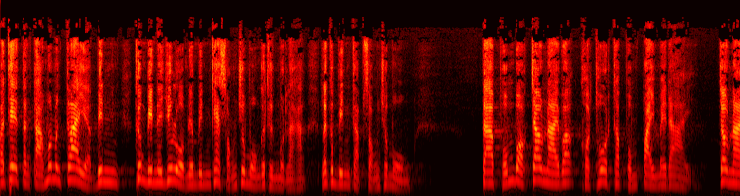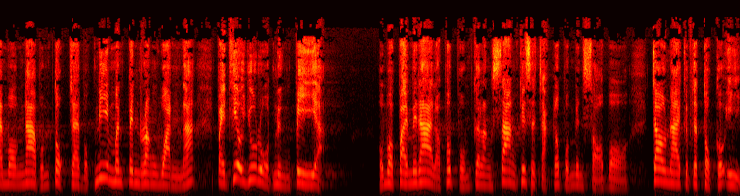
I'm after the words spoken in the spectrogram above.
ประเทศต่างๆเพราะมันใกล้อะบินเครื่องบินในยุโรปเนี่ยบินแค่สองชั่วโมงก็ถึงหมดแล้วครับแล้วก็บินกลับสองชั่วโมง แต่ผมบอกเจ้านายว่าขอโทษครับผมไปไม่ได้ เจ้านายมองหน้าผมตกใจบอกนี่มันเป็นรางวัลนะ ไปเที่ยวยุโรปหนึ่งปีอะผมบอกไปไม่ได้หรอกเพราะผมกำลังสร้างคริสตจักรแล้วผมเป็นสอบอเจ้านายเกือบจะตกเก้าอี้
